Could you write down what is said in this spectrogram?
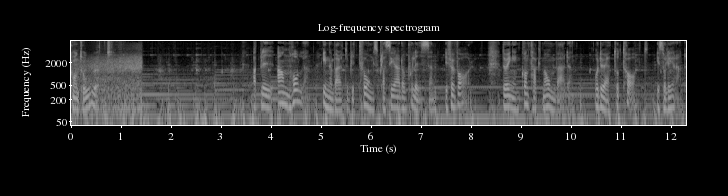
Kontoret. Att bli anhållen innebär att du blir tvångsplacerad av polisen i förvar. Du har ingen kontakt med omvärlden och du är totalt isolerad.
